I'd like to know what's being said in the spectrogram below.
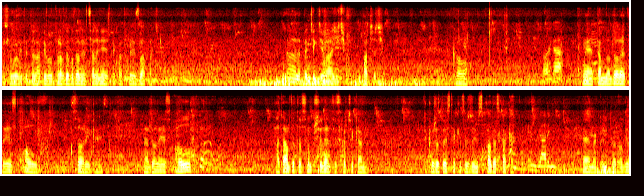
to się łowi te tilapie, bo prawdopodobnie wcale nie jest tak łatwo je złapać. No, ale będzie gdzie łazić, patrzeć koło. Nie, tam na dole to jest ołów. Sorry guys. Na dole jest ołów, a tamte to są przynęty z haczykami. Tylko, że to jest takie coś, że im spada z haka. Nie wiem jak oni to robią.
